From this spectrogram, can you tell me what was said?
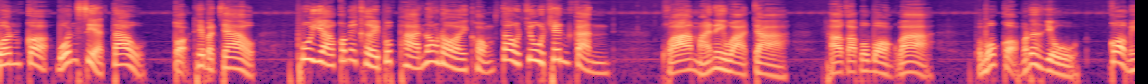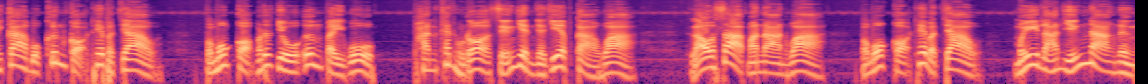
บนเกาะบนเสียเต้า เกาะเทพเจ้า ผู้เยาวก็ไม่เคยพบผ่านร่องรอยของเต้าจู้เช่นกัน ความหมายในวาจาท้าวกับบอกว่าประมุกเกาะมรตยูก็ไม่กล้าบุกขึ้นเกาะเทพเจ้า ประมุกเกาะมรตยูอึ้งไปวูบ พันแค่นหูรอดเสียงเย็นอย่าเยียบกล่าวว่า เราทราบมานานว่า ประมุกเกาะเทพเจ้า มีหลานหญิงนางหนึ่ง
